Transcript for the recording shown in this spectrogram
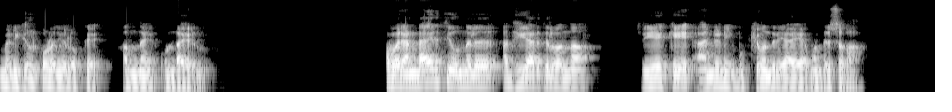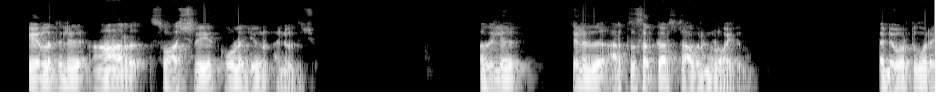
മെഡിക്കൽ കോളേജുകളൊക്കെ അന്നേ ഉണ്ടായിരുന്നു. അപ്പോൾ രണ്ടായിരത്തി ഒന്നിൽ അധികാരത്തിൽ വന്ന ശ്രീ എ കെ ആന്റണി മുഖ്യമന്ത്രിയായ മന്ത്രിസഭ കേരളത്തിൽ ആറ് സ്വാശ്രയ കോളേജുകൾ അനുവദിച്ചു. അതിൽ ചിലത് അർദ്ധ സർക്കാർ സ്ഥാപനങ്ങളുമായിരുന്നു. അതിന്റെ പുറത്ത് കുറേ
